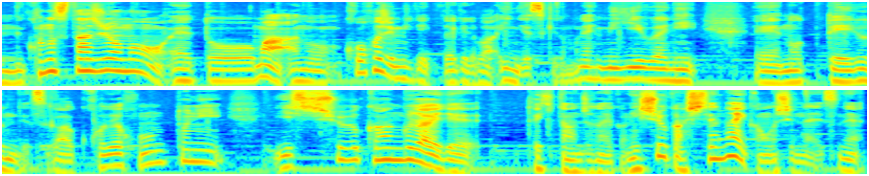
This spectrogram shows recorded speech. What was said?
うん、このスタジオも、えーとまあ、あの候補陣見ていただければいいんですけどもね右上に、えー、載っているんですがこれ本当に1週間ぐらいでできたんじゃないか2週間してないかもしれないですね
